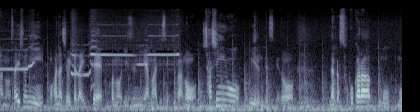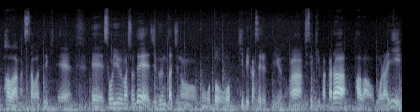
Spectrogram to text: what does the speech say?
あの最初にお話をいただいてこの泉山寺石場の写真を見るんですけどなんかそこからももうパワーが伝わってきて、えー、そういう場所で自分たちのこう音を響かせるっていうのが自石場からパワーをもらい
